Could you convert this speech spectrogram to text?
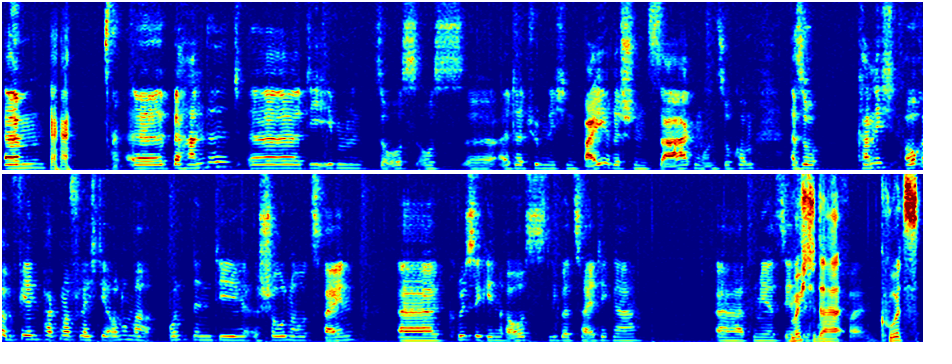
ähm, äh, behandelt, äh, die eben so aus, aus äh, altertümlichen bayerischen Sagen und so kommen. Also kann ich auch empfehlen, pack mal vielleicht die auch nochmal unten in die Show Notes rein. Äh, Grüße gehen raus, lieber Zeitinger. Äh, hat mir sehr, ich möchte da gefallen. kurz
